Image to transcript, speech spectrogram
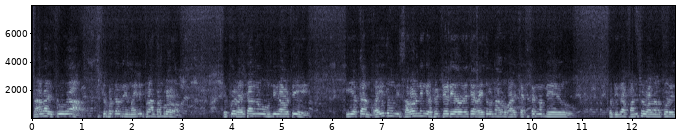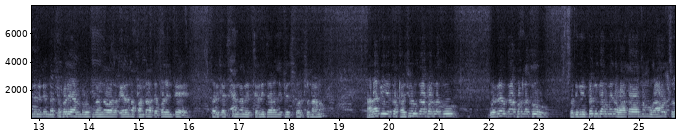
చాలా ఎక్కువగా చుట్టుపక్కల మీ మైనింగ్ ప్రాంతంలో ఎక్కువ రైతాంగం ఉంది కాబట్టి ఈ యొక్క రైతులు మీ సరౌండింగ్ ఎఫెక్టెడ్ ఎవరైతే రైతులు ఉన్నారో వారికి ఖచ్చితంగా మీరు కొద్దిగా ఫండ్స్ వాళ్ళనుకో ఎందుకంటే నష్టపరిహారం రూపకంగా వాళ్ళకి ఏదైనా పంట దెబ్బతింటే వారికి ఖచ్చితంగా మీరు చెల్లించాలని చెప్పేసి కోరుతున్నాను అలాగే ఈ యొక్క పశువుల కాపర్లకు గొర్రెల కాపర్లకు కొద్దిగా ఇబ్బందికరమైన వాతావరణం రావచ్చు.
